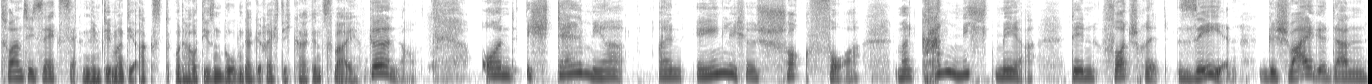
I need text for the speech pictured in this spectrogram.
2016. Nimmt jemand die Axt und haut diesen Bogen der Gerechtigkeit in zwei. Genau. Und ich stelle mir ein ähnlicher Schock vor. Man kann nicht mehr den Fortschritt sehen, geschweige dann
